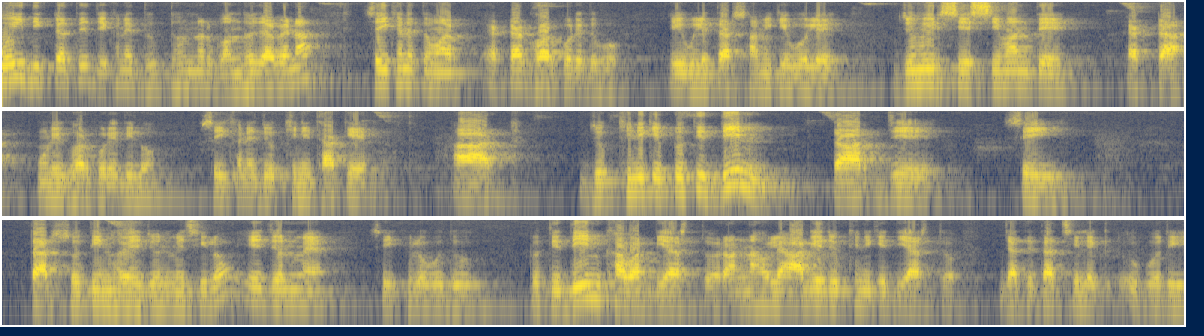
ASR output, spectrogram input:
ওই দিকটাতে যেখানে ধূপ ধুনোর গন্ধ যাবে না, সেইখানে তোমার একটা ঘর করে দেবো। এই বলে তার স্বামীকে বলে জমির শেষ সীমান্তে একটা কুঁড়ে ঘর করে দিল। সেইখানে যক্ষিণী থাকে। আর যক্ষিণীকে প্রতিদিন তার যে সেই তার সতীন হয়ে জন্মেছিল, এই জন্মে সেই কুলবধূ প্রতিদিন খাবার দিয়ে আসতো, রান্না হলে আগে যক্ষিণীকে দিয়ে আসতো, যাতে তার ছেলে উপরই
